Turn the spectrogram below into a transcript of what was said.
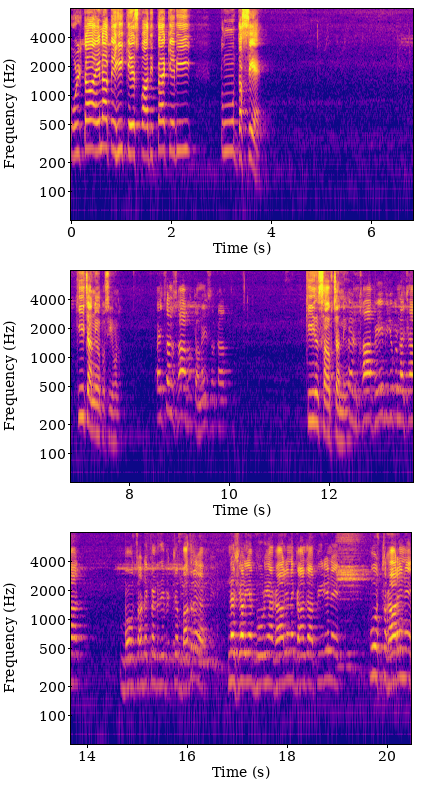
ਉਲਟਾ ਇਹਨਾਂ ਤੇ ਹੀ ਕੇਸ ਪਾ ਦਿੱਤਾ ਕਿ ਵੀ ਤੂੰ ਦੱਸਿਆ। ਕੀ ਚਾਹੁੰਦੇ ਹੋ ਤੁਸੀਂ ਹੁਣ? ਤਾਂ ਇਨਸਾਫ ਚਾਹੁੰਦੇ ਹਾਂ ਸਰਕਾਰ ਤੋਂ। ਕੀ ਇਨਸਾਫ ਚਾਹੁੰਦੇ ਹੋ? ਇਨਸਾਫ ਇਹ ਵੀ ਜੋ ਕਿ ਨਸ਼ਾ ਬਹੁਤ ਸਾਡੇ ਪਿੰਡ ਦੇ ਵਿੱਚ ਵੱਧ ਰਿਹਾ ਨਸ਼ੇ ਵਾਲੀਆਂ ਗੋਲੀਆਂ ਖਾ ਰਹੇ ਨੇ ਗਾਂਜਾ ਪੀ ਰਹੇ ਨੇ ਪੋਸਟ ਖਾ ਰਹੇ ਨੇ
